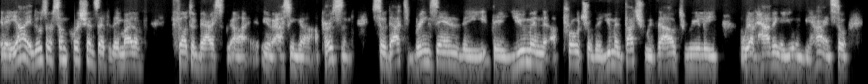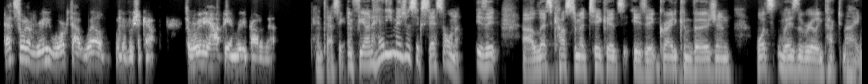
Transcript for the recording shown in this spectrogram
an AI, and those are some questions that they might have felt embarrassed, uh, you know, asking a, a, person. So that brings in the the human approach or the human touch without really without having a human behind. So that sort of really worked out well with the Vush account. So really happy and really proud of that. Fantastic. And Fiona, how do you measure success on it? Is it uh, less customer tickets? Is it greater conversion? What's where's the real impact made?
